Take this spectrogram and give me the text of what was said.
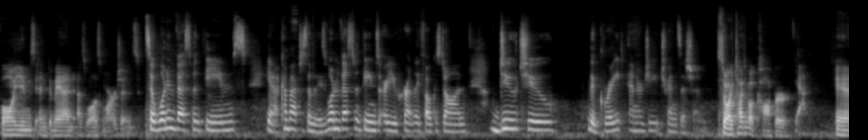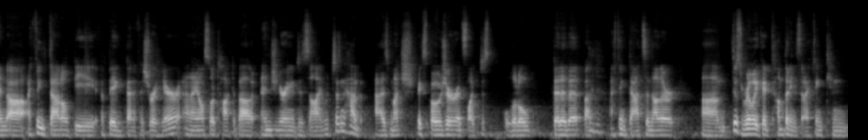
volumes and demand as well as margins. So, what investment themes? Yeah, come back to some of these. What investment themes are you currently focused on due to the great energy transition? So I talked about copper. Yeah. And uh, I think that'll be a big beneficiary here. And I also talked about engineering and design, which doesn't have as much exposure. It's like just a little bit of it, but Mhm. I think that's another um, just really good companies that I think can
